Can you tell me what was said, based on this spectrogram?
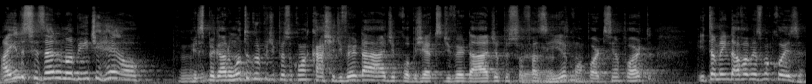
Aí eles fizeram no ambiente real. Eles pegaram outro grupo de pessoas com a caixa de verdade, com objetos de verdade, a pessoa fazia, com a porta sem a porta, e também dava a mesma coisa.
